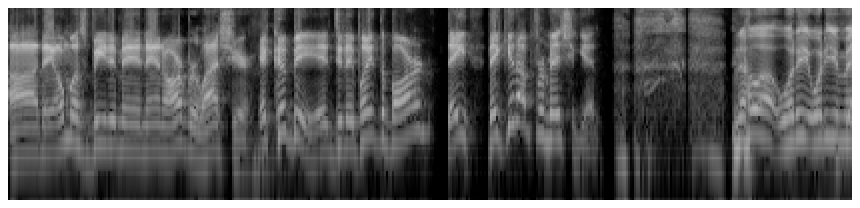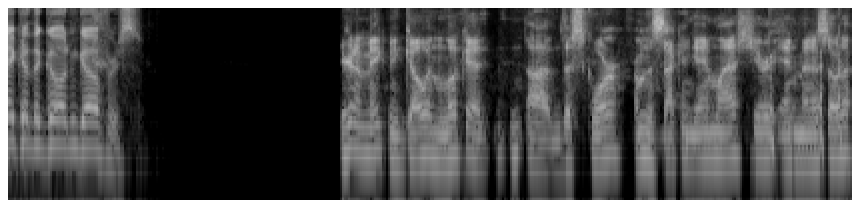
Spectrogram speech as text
Uh, they almost beat him in Ann Arbor last year. It could be. It- Do they play at the barn? They they get up for Michigan. Noah, what do you what do you make of the Golden Gophers? You're gonna make me go and look at uh, the score from the second game last year in Minnesota.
